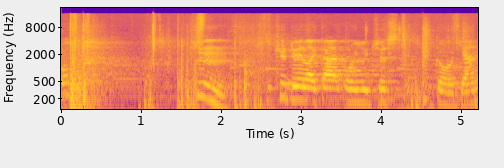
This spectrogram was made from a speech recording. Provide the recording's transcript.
Oh. Hmm. You could do it like that, or you just go again.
